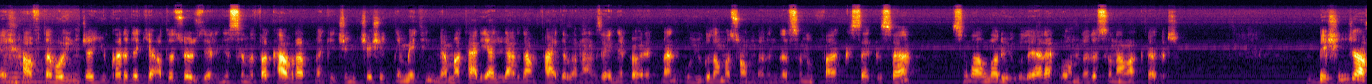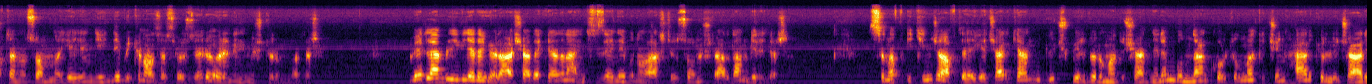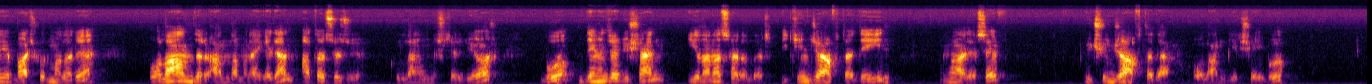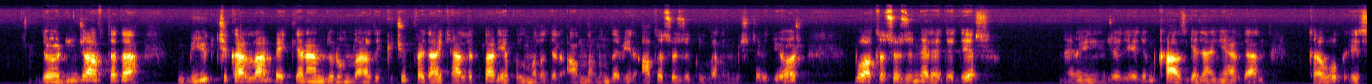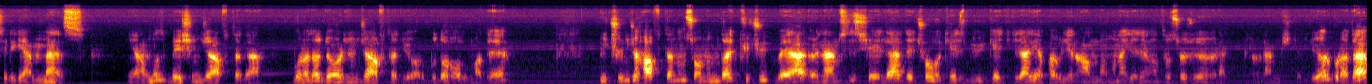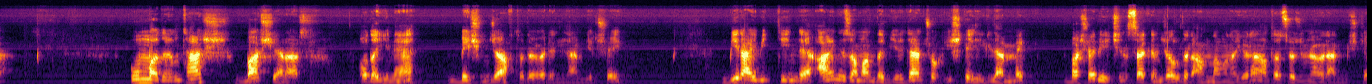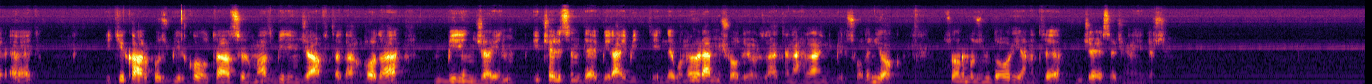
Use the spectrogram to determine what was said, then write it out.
5 hafta boyunca yukarıdaki atasözlerini sınıfa kavratmak için çeşitli metin ve materyallerden faydalanan Zeynep öğretmen uygulama sonlarında sınıfa kısa kısa sınavlar uygulayarak onları sınamaktadır. 5. haftanın sonuna gelindiğinde bütün atasözleri öğrenilmiş durumdadır. Verilen bilgilere göre aşağıdakilerden hangisi Zeynep'in ulaştığı sonuçlardan biridir? Sınıf ikinci haftaya geçerken güç bir duruma düşenlerin bundan kurtulmak için her türlü çareye başvurmaları olağandır anlamına gelen atasözü kullanılmıştır diyor. Bu denize düşen yılana sarılır. İkinci hafta değil maalesef üçüncü haftada olan bir şey bu. Dördüncü haftada büyük çıkarlar beklenen durumlarda küçük fedakarlıklar yapılmalıdır anlamında bir atasözü kullanılmıştır diyor. Bu atasözü nerededir? Hemen inceleyelim. Kaz gelen yerden tavuk esirgenmez. Yalnız 5. haftada. Burada 4. hafta diyor. Bu da olmadı. 3. haftanın sonunda küçük veya önemsiz şeyler de çoğu kez büyük etkiler yapabilir anlamına gelen atasözü öğren öğrenmiştir diyor. Burada ummadığın taş baş yarar. O da yine 5. haftada öğrenilen bir şey. Bir ay bittiğinde aynı zamanda birden çok işle ilgilenmek başarı için sakıncalıdır anlamına gelen atasözünü öğrenmiştir. Evet, iki karpuz bir koltuğa sığmaz birinci haftada. O da birinci ayın içerisinde bir ay bittiğinde bunu öğrenmiş oluyor zaten herhangi bir sorun yok. Sorumuzun doğru yanıtı C seçeneğidir.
